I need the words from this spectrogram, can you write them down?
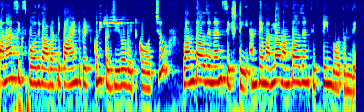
one not six పోదు కాబట్టి పాయింట్ పెట్టుకుని ఇక్కడ జీరో పెట్టుకోవచ్చు. వన్ థౌజండ్ అండ్ సిక్స్టీ అంటే మళ్ళీ వన్ థౌజండ్ ఫిఫ్టీన్ పోతుంది.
